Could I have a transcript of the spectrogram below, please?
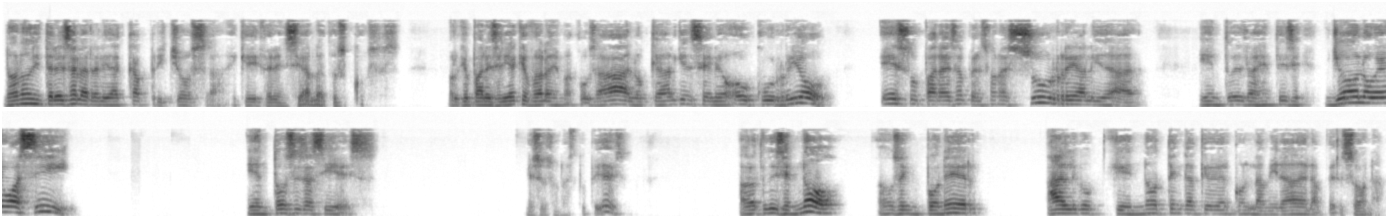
No nos interesa la realidad caprichosa, hay que diferenciar las dos cosas, porque parecería que fuera la misma cosa. Ah, lo que a alguien se le ocurrió, eso para esa persona es su realidad. Y entonces la gente dice, yo lo veo así. Y entonces así es. Eso es una estupidez. Ahora tú dices, no, vamos a imponer algo que no tenga que ver con la mirada de la persona,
